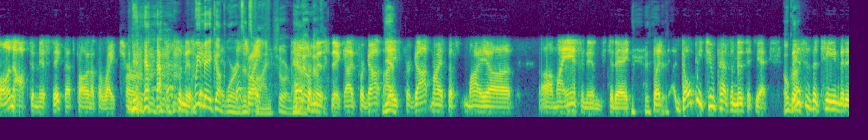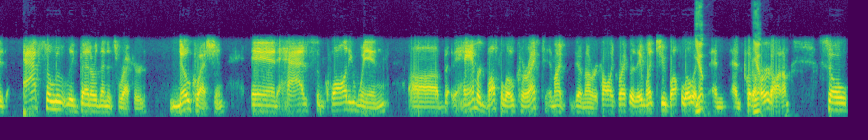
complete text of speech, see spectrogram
unoptimistic. That's probably not the right term. Pessimistic. We make up words. That's it's right. fine. Sure. Pessimistic. I forgot. Yep. I forgot my my uh, uh, my antonyms today. But don't be too pessimistic yet. Okay. This is a team that is absolutely better than its record, no question, and has some quality wins. Uh, hammered Buffalo, correct? Am I am I recalling correctly? They went to Buffalo and yep. and, and put a yep. hurt on them. So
